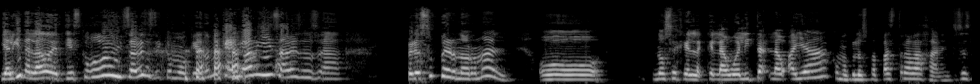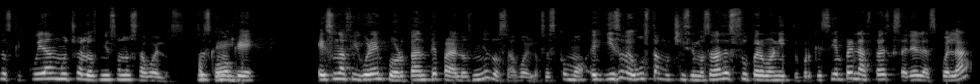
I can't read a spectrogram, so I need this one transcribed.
y, alguien al lado de ti es como, uy, ¿sabes? Así como que no me caigo a mí, ¿sabes? O sea, pero es súper normal. O, no sé, que la, que la abuelita, allá como que los papás trabajan, entonces los que cuidan mucho a los niños son los abuelos. Entonces como que es una figura importante para los niños, los abuelos. Es como, y eso me gusta muchísimo, se me hace súper bonito, porque siempre en las tardes que salía de la escuela,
